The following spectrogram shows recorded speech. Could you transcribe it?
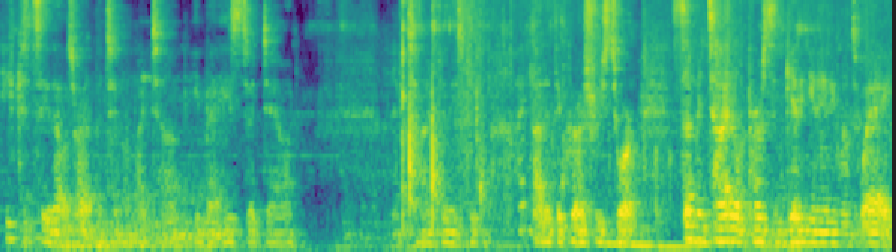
He could see that was right on the tip of my tongue. He bet he stood down. I have time for these people. I'm not at the grocery store. Some entitled person getting in anyone's way.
